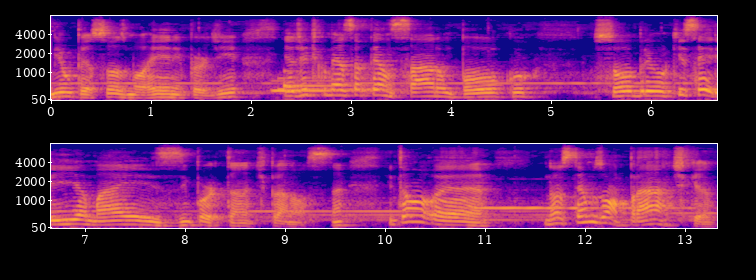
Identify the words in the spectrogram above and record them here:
mil pessoas morrerem por dia, e a gente começa a pensar um pouco sobre o que seria mais importante para nós. Né? Então, é, nós temos uma prática,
